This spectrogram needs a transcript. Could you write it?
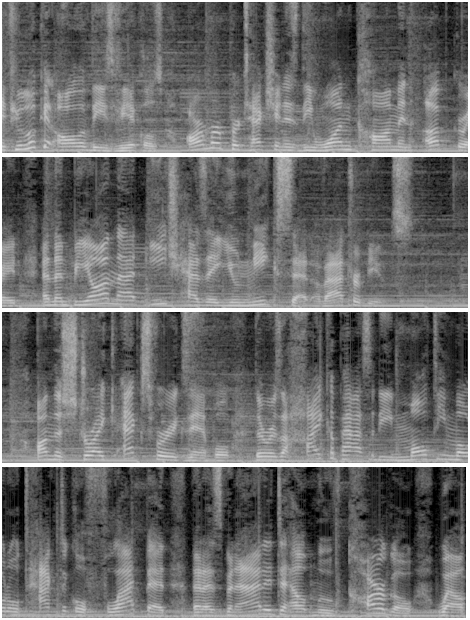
If you look at all of these vehicles, armor protection is the one common upgrade, and then beyond that, each has a unique set of attributes. On the Strike X, for example, there is a high capacity multimodal tactical flatbed that has been added to help move cargo, while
